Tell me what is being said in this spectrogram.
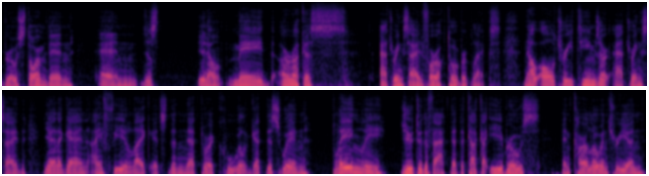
Bros stormed in and just, you know, made a ruckus at ringside for Octoberplex. Now all three teams are at ringside. Yet again, I feel like it's the network who will get this win plainly due to the fact that the Kaka Bros and Carlo and Trian,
